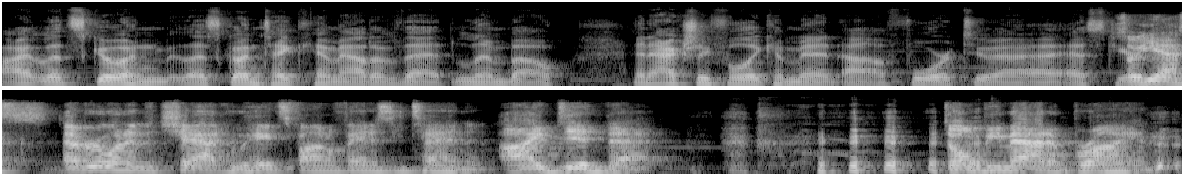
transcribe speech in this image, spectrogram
all right, let's go and let's go and take him out of that limbo and actually fully commit uh, four to uh, S tier. So yes, everyone in the chat who hates Final Fantasy X, I did that. Don't be mad at Brian.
